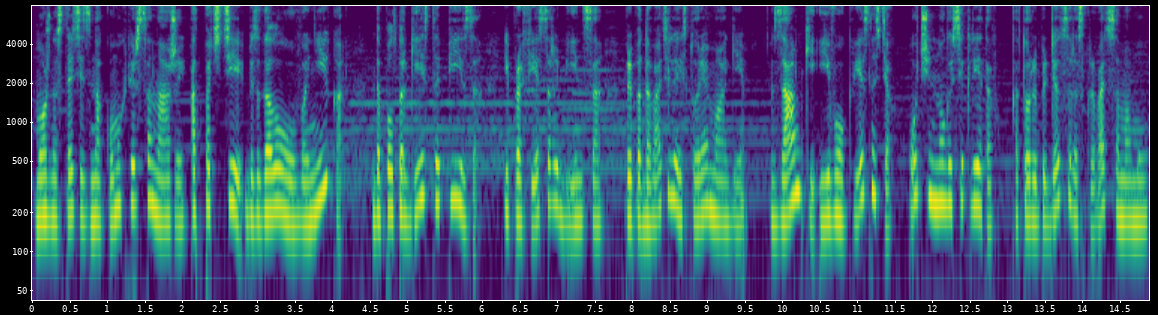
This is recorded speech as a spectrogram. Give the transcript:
можно встретить знакомых персонажей, от почти безголового Ника до полтергейста Пивза и профессора Бинса, преподавателя истории магии. В замке и его окрестностях очень много секретов, которые придется раскрывать самому.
